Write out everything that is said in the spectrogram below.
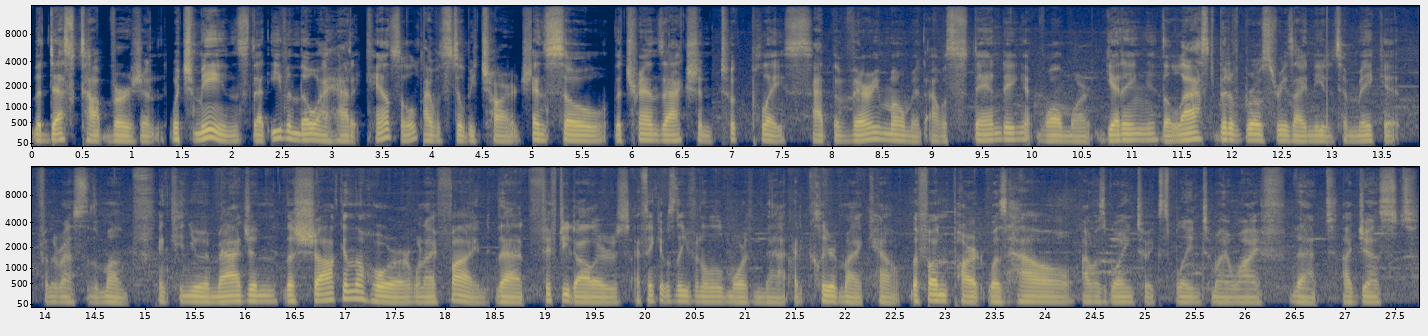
the desktop version, which means that even though I had it canceled, I would still be charged. And so the transaction took place at the very moment I was standing at Walmart getting the last bit of groceries I needed to make it for the rest of the month. And can you imagine the shock and the horror when I find that $50, I think it was even a little more than that, had cleared my account? The fun part was how I was going to explain to my wife that I just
